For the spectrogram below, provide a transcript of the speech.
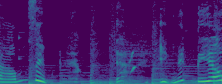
สามสิบเอ๊ะ อีกนิดเดียว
